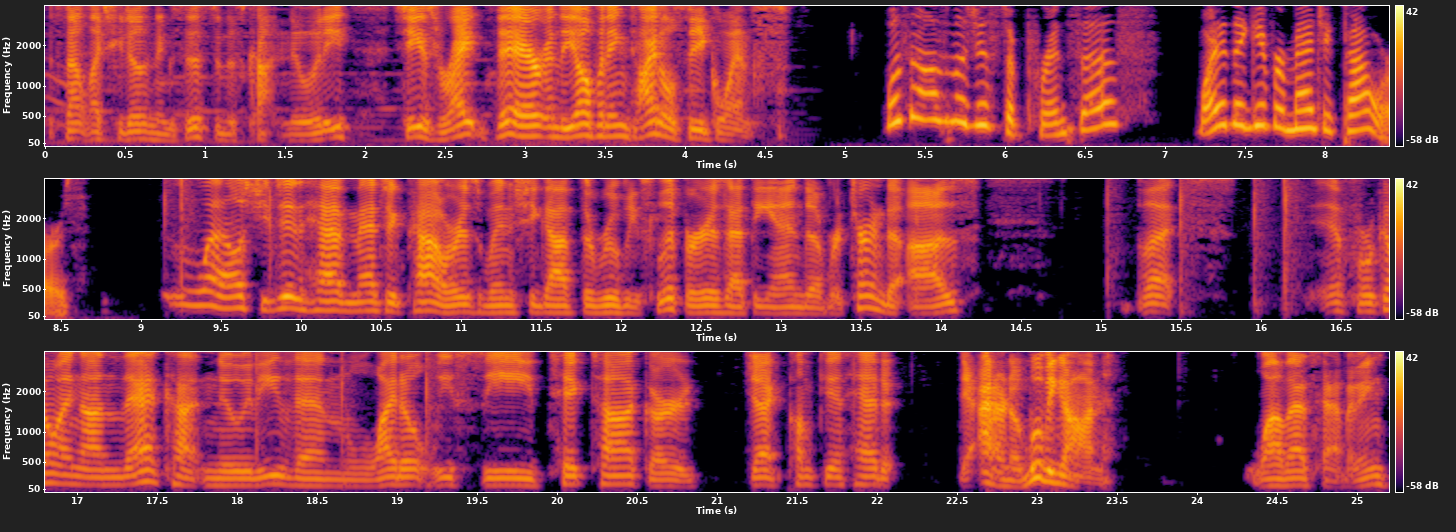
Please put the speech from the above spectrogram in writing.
It's not like she doesn't exist in this continuity. She's right there in the opening title sequence. Wasn't Ozma just a princess? Why did they give her magic powers? Well, she did have magic powers when she got the ruby slippers at the end of Return to Oz. But if we're going on that continuity, then why don't we see Tik-Tok or Jack Pumpkinhead? I don't know, moving on. While that's happening,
